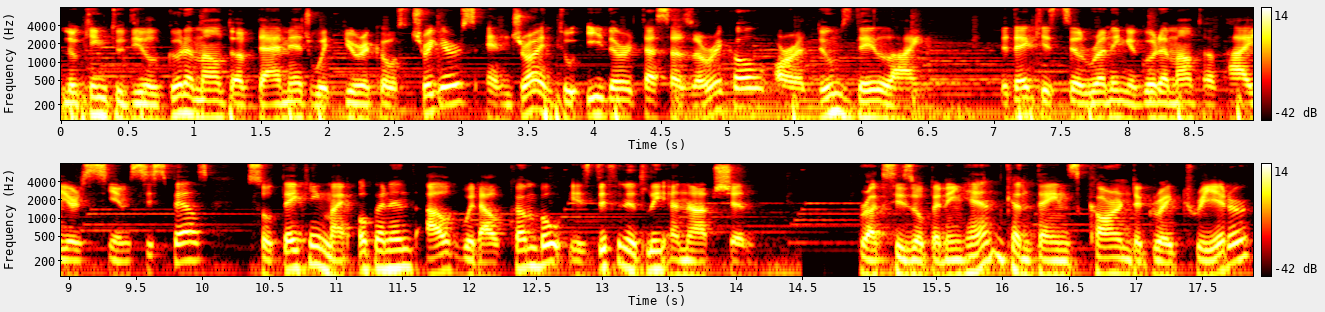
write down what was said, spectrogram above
looking to deal good amount of damage with Yuriko's triggers and draw into either Thassa's Oracle or a Doomsday line. The deck is still running a good amount of higher CMC spells, so taking my opponent out without combo is definitely an option. Proxy's opening hand contains Karn the Great Creator,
